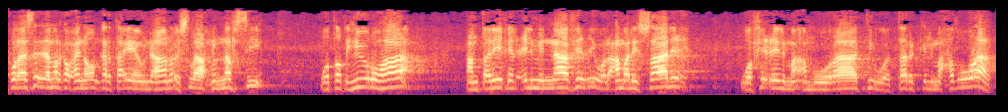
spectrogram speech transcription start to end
khulaasadeeda marka waxay noqon kartaa inaynu idhaahno islaaxu nafsi wa tahiiruhaa can طariiqi اlcilmi الnaafici wاlcamal الصaalix wa ficli اlma'muuraati wa tarki اlmaxduuraat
